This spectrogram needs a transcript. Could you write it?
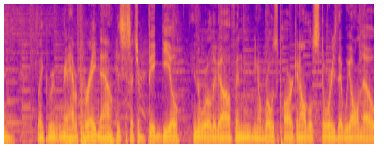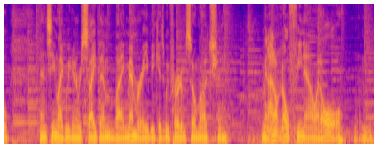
and it's like we're, we're gonna have a parade now. This is such a big deal in the world of golf, and you know Rose Park and all those stories that we all know, and seem like we can recite them by memory because we've heard them so much. And I mean, I don't know Finau at all. um,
